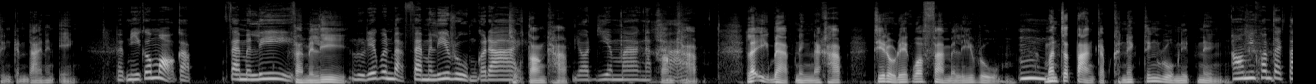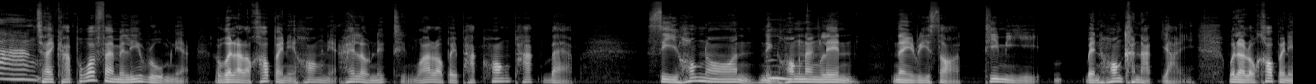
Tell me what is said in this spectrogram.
ถึงกันได้นั่นเอง แบบนี้ก็เหมาะกับ Family Family หรือเรียกเป็นแบบ Family Room ก็ได้ ถูกต้องครับ ยอดเยี่ยมมากนะต้องคะครับ และอีกแบบหนึ่งนะครับ ที่เราเรียกว่า Family Room มันจะต่างกับ Connecting Room นิดหนึ่งอ๋อ มีความแตกต่าง ใช่ครับ เพราะว่า Family Room เนี่ย เวลาเราเข้าไปในห้องเนี่ย ให้เรานึกถึงว่าเราไปพักห้องพักแบบ 4 ห้องนอน 1 ห้องนั่งเล่น ในรีสอร์ทที่มี เป็นห้องขนาดใหญ่ เวลาเราเข้าไปใน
